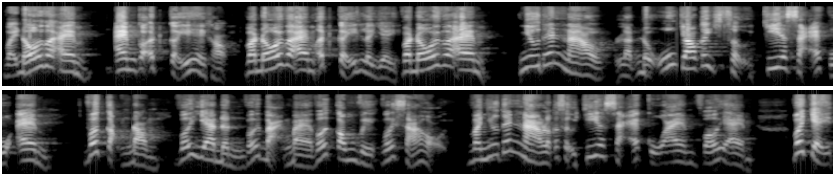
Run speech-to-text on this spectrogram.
Vậy đối với em em có ích kỷ hay không? Và đối với em ích kỷ là gì? Và đối với em, như thế nào là đủ cho cái sự chia sẻ của em với cộng đồng, với gia đình, với bạn bè, với công việc, với xã hội? Và như thế nào là cái sự chia sẻ của em với em? Với chị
